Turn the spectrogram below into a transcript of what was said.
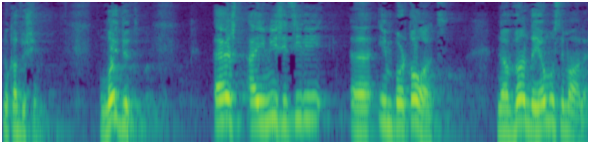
Nuk ka dyshim. Lloji i dytë, Është ai mish i cili importohet nga vende jo muslimane,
